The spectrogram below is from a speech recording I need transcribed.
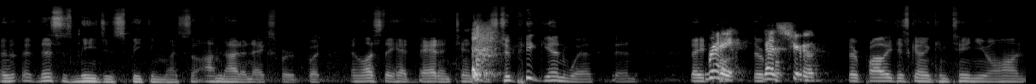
And and this is me just speaking myself. I'm not an expert, but unless they had bad intentions to begin with, then they Right. they're, That's pro- true. they're probably just going to continue on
